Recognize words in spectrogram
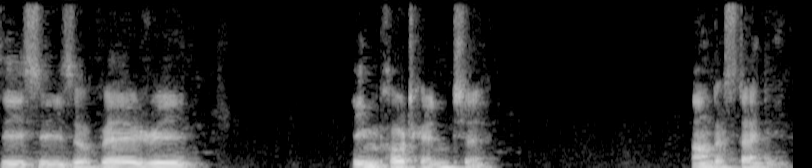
This is a very important understanding.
